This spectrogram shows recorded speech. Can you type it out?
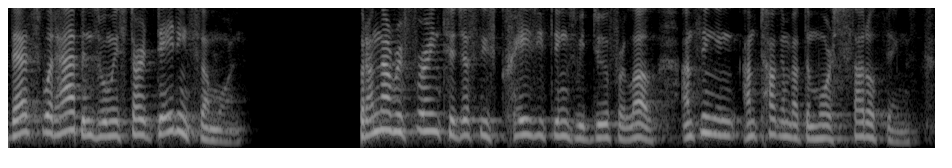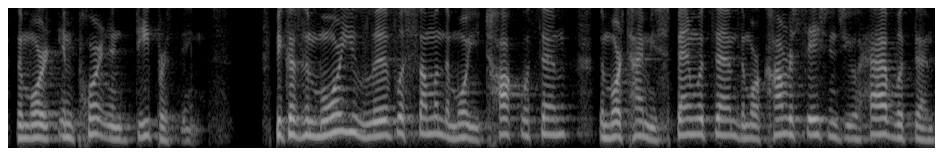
That's what happens when we start dating someone. But I'm not referring to just these crazy things we do for love. I'm thinking, I'm talking about the more subtle things, the more important and deeper things. Because the more you live with someone, the more you talk with them, the more time you spend with them, the more conversations you have with them,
